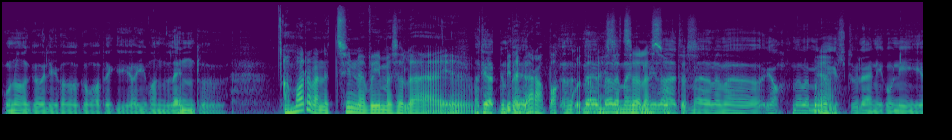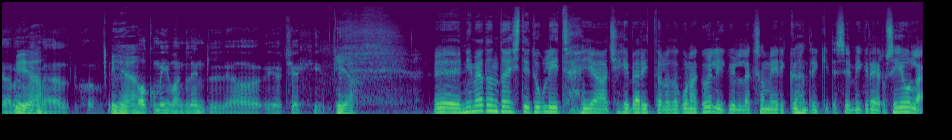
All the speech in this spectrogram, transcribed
kunagi oli väga kõva tegija Ivan Lendl aga ma arvan, et siin me võime selle tead, midagi me, ära pakkuda. me, me oleme nii lahedad, me oleme jah, me oleme ja. kõigest üle niikuinii ja me ja. võime, pakume Ivan Lendl ja, ja Tšehhi. jah nimed on tõesti tublid ja Tšehhi päritolu ta kunagi oli, küll läks Ameerika Ühendriikidesse emigreerus, ei ole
